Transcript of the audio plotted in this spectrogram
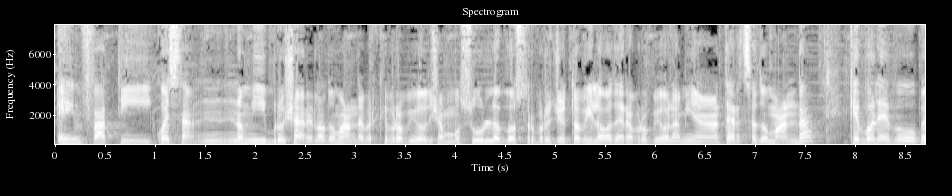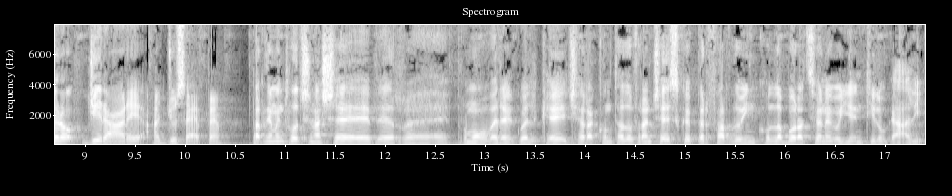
E infatti questa non mi bruciare la domanda perché proprio diciamo sul vostro progetto pilota era proprio la mia terza domanda che volevo però girare a Giuseppe. Parliament Watch nasce per eh, promuovere quel che ci ha raccontato Francesco e per farlo in collaborazione con gli enti locali.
